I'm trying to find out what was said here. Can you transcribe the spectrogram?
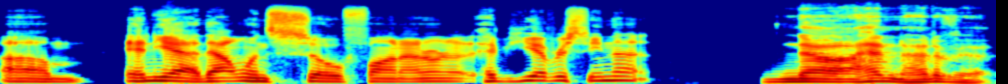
Um and yeah, that one's so fun. I don't know. Have you ever seen that? No, I hadn't heard of it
